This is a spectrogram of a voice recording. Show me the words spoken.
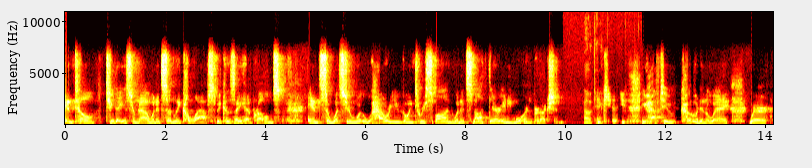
until two days from now when it suddenly collapsed because they had problems. And so, what's your? How are you going to respond when it's not there anymore in production? Okay. You, you, you have to code in a way where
